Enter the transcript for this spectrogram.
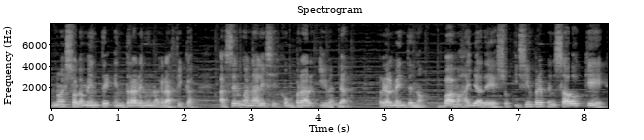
no es solamente entrar en una gráfica, hacer un análisis, comprar y vender. Realmente no, va más allá de eso. Y siempre he pensado que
